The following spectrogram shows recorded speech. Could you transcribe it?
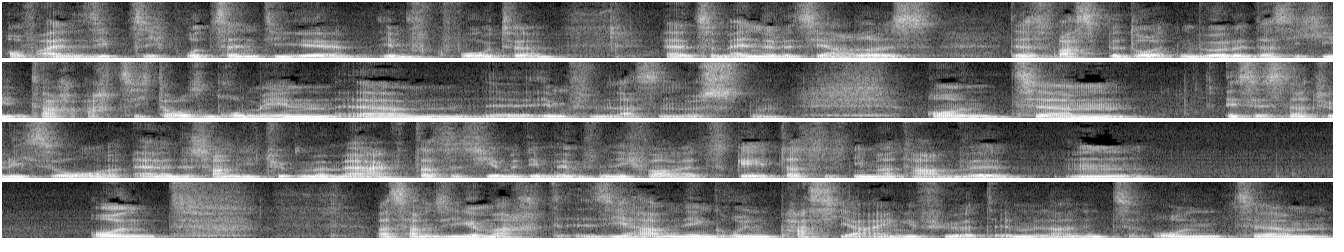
auf eine 70-prozentige Impfquote äh, zum Ende des Jahres das was bedeuten würde, dass sich jeden Tag 80.000 Rumänen ähm, äh, impfen lassen müssten. Und ähm, es ist natürlich so, äh, das haben die Typen bemerkt, dass es hier mit dem Impfen nicht vorwärts geht, dass es niemand haben will. Mhm. Und was haben sie gemacht? Sie haben den grünen Pass hier eingeführt im Land und ähm,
